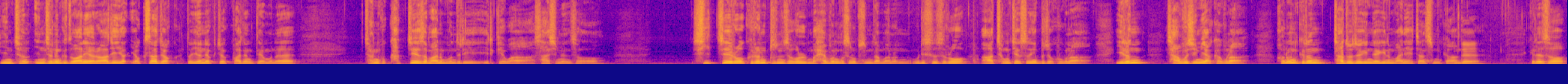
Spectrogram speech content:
인천, 인천은 그동안에 여러 가지 여- 역사적 또 연역적 과정 때문에 전국 각지에서 많은 분들이 이렇게 와 사시면서 실제로 그런 분석을 뭐 해본 것은 없습니다만은 우리 스스로 아 정책성이 부족하구나 이런 자부심이 약하구나 하는 그런 자조적인 얘기는 많이 했지 않습니까? 네. 그래서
